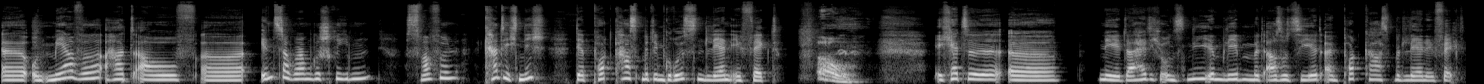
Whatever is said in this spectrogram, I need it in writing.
Äh, und Merve hat auf äh, Instagram geschrieben, Swaffeln kannte ich nicht, der Podcast mit dem größten Lerneffekt. Oh. Ich hätte, äh, nee, da hätte ich uns nie im Leben mit assoziiert, ein Podcast mit Lerneffekt.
